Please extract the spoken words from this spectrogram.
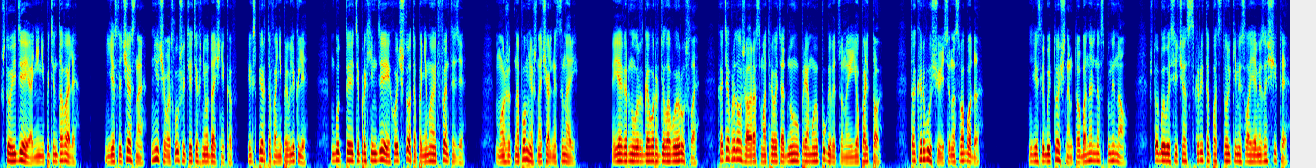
Что идеи они не патентовали? Если честно, нечего слушать этих неудачников. Экспертов они привлекли. Будто эти прохиндеи хоть что-то понимают в фэнтези. Может, напомнишь начальный сценарий? Я вернул разговор в деловое русло, хотя продолжал рассматривать одну упрямую пуговицу на ее пальто, так и рвущуюся на свободу. Если быть точным, то банально вспоминал, что было сейчас скрыто под столькими слоями защиты.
